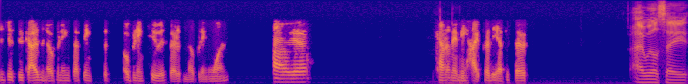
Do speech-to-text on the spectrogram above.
Jujutsu Kaisen openings, I think the opening two is better than opening one. Oh yeah. Kind of made me hype for the episode. I will say,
